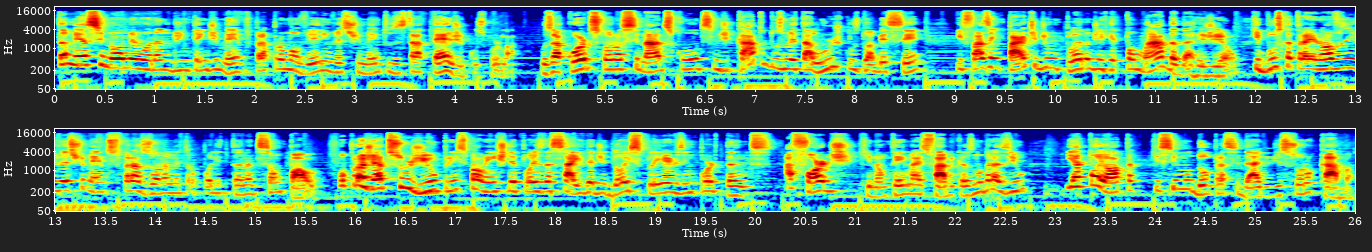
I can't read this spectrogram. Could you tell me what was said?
também assinou um memorando de entendimento para promover investimentos estratégicos por lá. Os acordos foram assinados com o Sindicato dos Metalúrgicos do ABC e fazem parte de um plano de retomada da região, que busca atrair novos investimentos para a zona metropolitana de São Paulo. O projeto surgiu principalmente depois da saída de dois players importantes: a Ford, que não tem mais fábricas no Brasil, e a Toyota, que se mudou para a cidade de Sorocaba.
